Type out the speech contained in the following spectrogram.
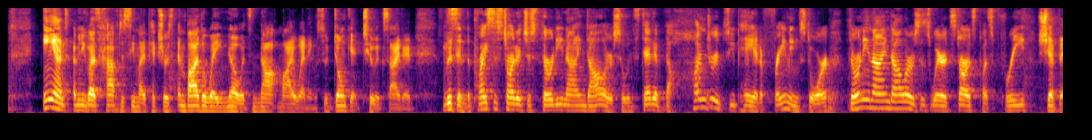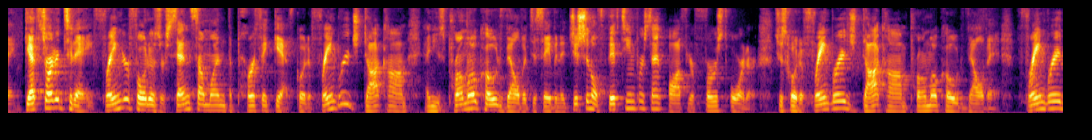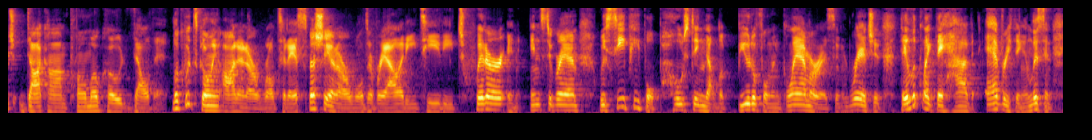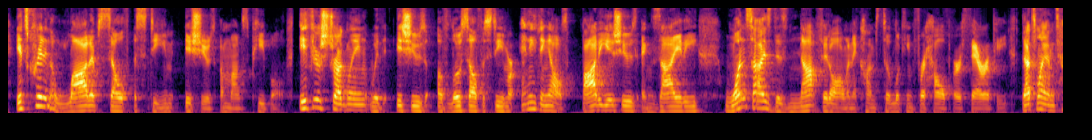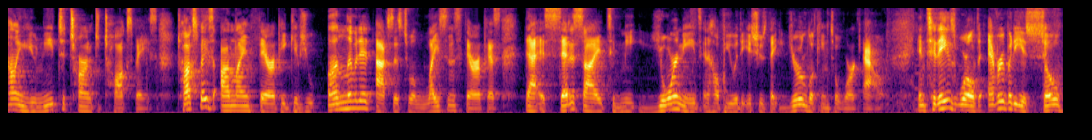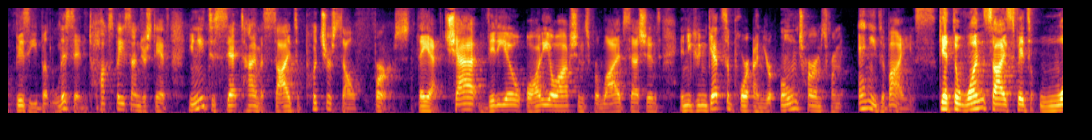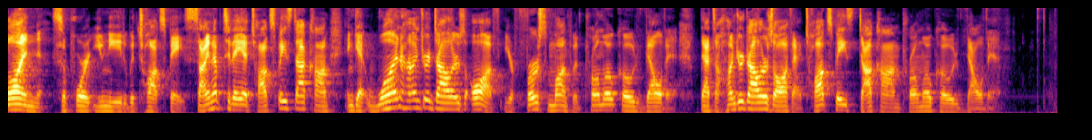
And I mean, you guys have to see my pictures. And by the way, no, it's not my wedding. So don't get too excited. Listen, the prices start at just $39. So instead of the hundreds you pay at a framing store, $39 is where it starts plus free shipping. Get started today. Frame your photos or send someone the perfect gift. Go to framebridge.com and use promo code VELVET to save an additional 15% off your first order. Just go to framebridge.com, promo code VELVET framebridge.com promo code velvet. Look what's going on in our world today especially in our world of reality tv twitter and instagram. We see people posting that look beautiful and glamorous and rich and they look like they have everything. And listen it's creating a lot of self-esteem issues amongst people. If you're struggling with issues of low self-esteem or anything else body issues anxiety one size does not fit all when it comes to looking for help or therapy. That's why I'm telling you, you need to turn to Talkspace. Talkspace online therapy gives you unlimited access to a licensed therapist that is set aside to meet your needs and help you with the issues that you're looking to work out. In today's world, everybody is so busy, but listen, Talkspace understands you need to set time aside to put yourself first. They have chat, video, audio options for live sessions, and you can get support on your own terms from any device. Get the one size fits one support you need with Talkspace. Sign up today at Talkspace.com and get $100 off your first month with promo code VELVET. That's $100 off at Talkspace.com, promo code VELVET.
